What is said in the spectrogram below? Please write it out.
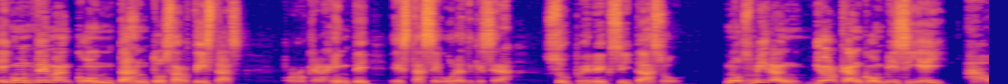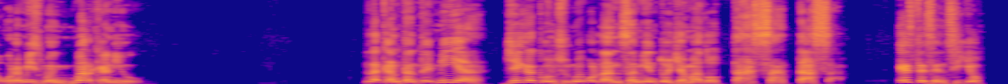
en un tema con tantos artistas, por lo que la gente está segura de que será super exitazo. Nos miran Yorkan con BCA, ahora mismo en Marca New. La cantante Mía llega con su nuevo lanzamiento llamado Taza Taza. Este sencillo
